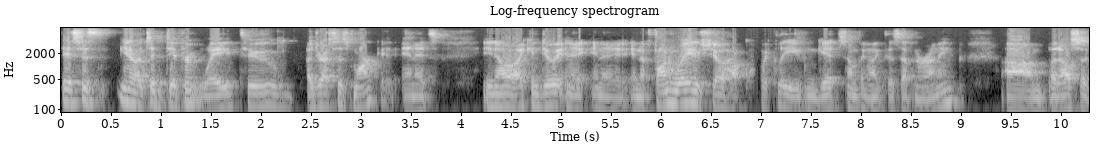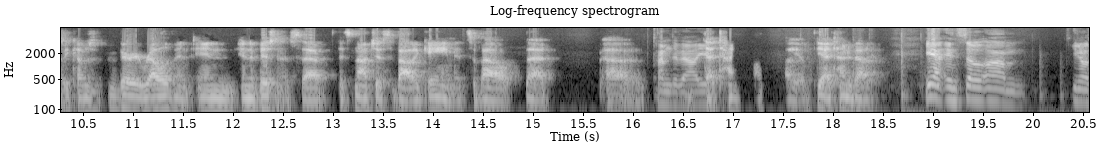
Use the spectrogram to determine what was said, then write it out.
it's just you know it's a different way to address this market, and it's you know I can do it in a in a in a fun way to show how quickly you can get something like this up and running, um, but also it becomes very relevant in in a business that it's not just about a game; it's about that uh, time to value. That time to value, yeah, time to value. Yeah, and so um, you know,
